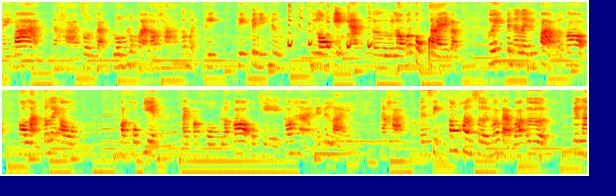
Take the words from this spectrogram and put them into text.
ในบ้านนะคะ จนแบบล้มลงมาแล้วขาก็เหมือนพลิกพลิกไปนิดนึง คือร้องเอ่งอะ่ะเออเราก็ตกใจแบบเฮ้ยเป็นอะไรหรือเปล่าแล้วก็ตอนหลังก็เลยเอาประคบเย็นไปประคบแล้วก็โอเคก็หายไม่เป็นไรนะคะ เป็นสิ่งที่ต้องคอนเซิร์นว่าแบบว่าเออเวลา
